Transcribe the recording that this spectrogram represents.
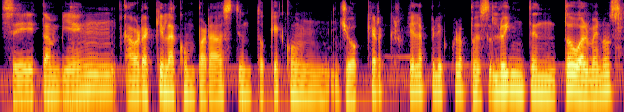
Sí, también ahora que la comparaste un toque con Joker, creo que la película pues lo intentó, al menos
